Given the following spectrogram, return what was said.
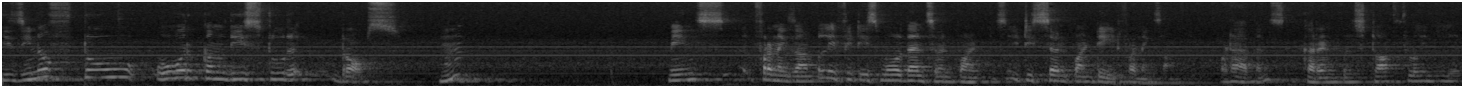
is enough to overcome these two drops. Hmm? means for an example if it is more than 7 point it is 7.8 for an example. What happens? Current will start flowing here.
